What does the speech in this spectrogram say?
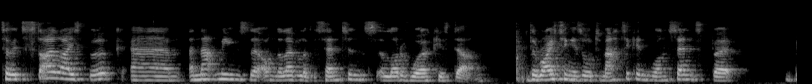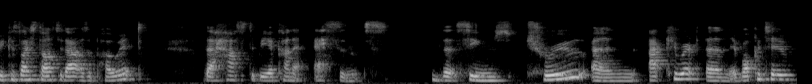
So it's a stylized book, um, and that means that on the level of the sentence, a lot of work is done. The writing is automatic in one sense, but because I started out as a poet, there has to be a kind of essence that seems true and accurate and evocative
